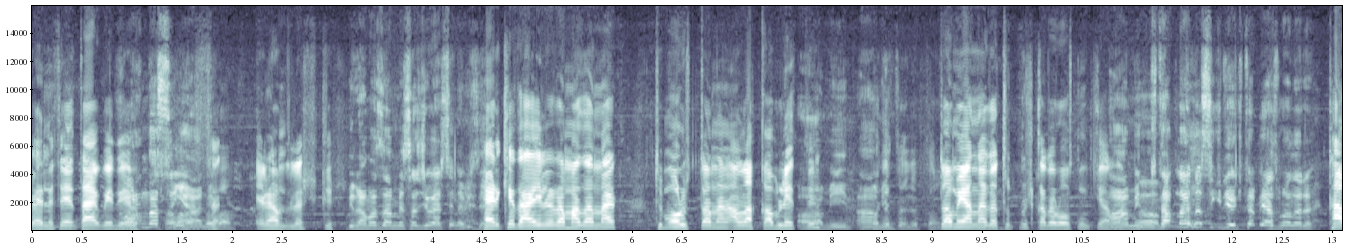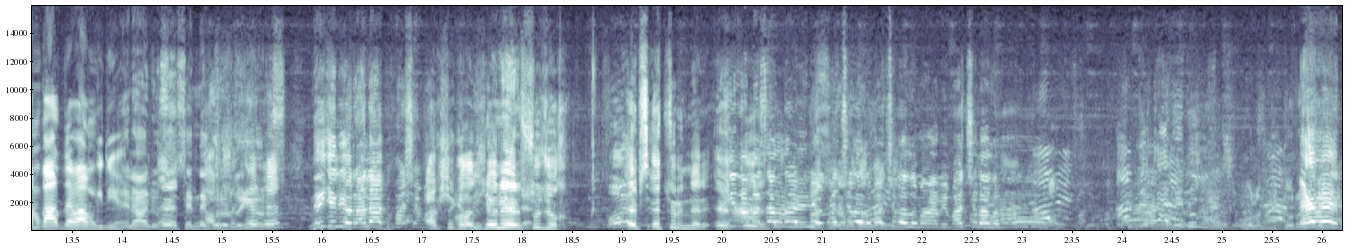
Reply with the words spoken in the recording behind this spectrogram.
Ben de seni takip ediyorum. Orundasın yani. Elhamdülillah şükür. Bir Ramazan mesajı versene bize. Herkese hayırlı Ramazanlar. Tüm oruç tutanların Allah kabul etsin. Amin, amin. Tutamayanlar da tutmuş kadar olsun inşallah. Amin. Kitaplar nasıl gidiyor kitap yazmaları? Tam gaz devam gidiyor. Helal olsun. Evet, Seninle Akşeker'de- gurur duyuyoruz. Ne geliyor Ali abi paşam? Akşeker'de. döner, sucuk. Hepsi et ürünleri. Evet, İyi buyurun. Ramazanlar. Açılalım, açılalım abim, açılalım. Evet,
